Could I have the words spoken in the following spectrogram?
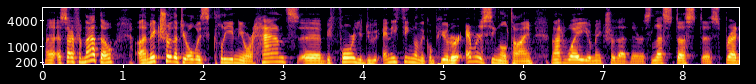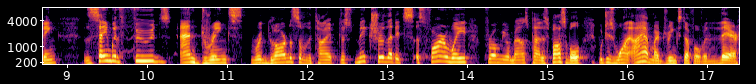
Uh, aside from that, though, uh, make sure that you always clean your hands uh, before you do anything on the computer every single time. That way, you make sure that there is less dust uh, spreading. The same with foods and drinks, regardless of the type. Just make sure that it's as far away from your mousepad as possible, which is why I have my drink stuff over there.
